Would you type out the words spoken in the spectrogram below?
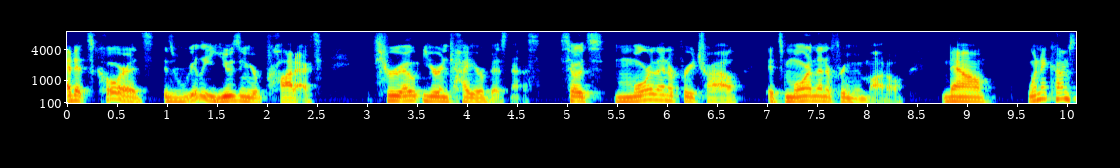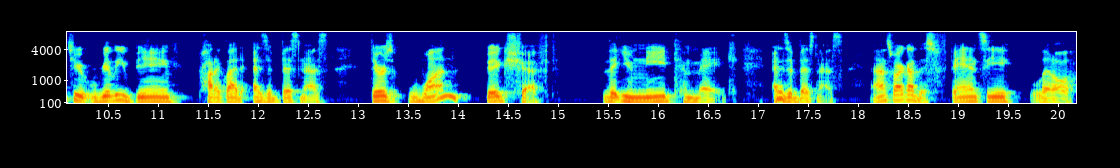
at its core it's is really using your product throughout your entire business. So it's more than a free trial, it's more than a freemium model. Now, when it comes to really being product led as a business, there's one big shift that you need to make as a business. And that's why I got this fancy little,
